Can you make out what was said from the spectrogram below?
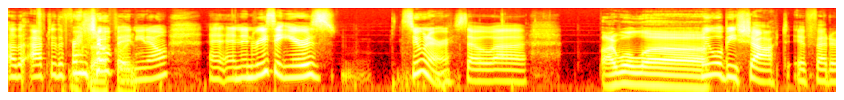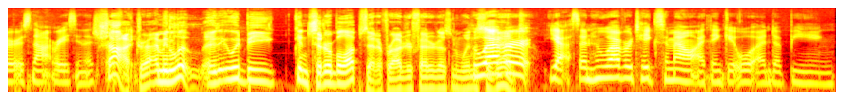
after the French Exactly. Open, you know, and, and in recent years, sooner. So uh, I will. Uh, we will be shocked if Federer is not raising this. trophy. shocked, right? I mean, it would be considerable upset if Roger Federer doesn't win this whoever yes and whoever takes him out i think it will end up being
